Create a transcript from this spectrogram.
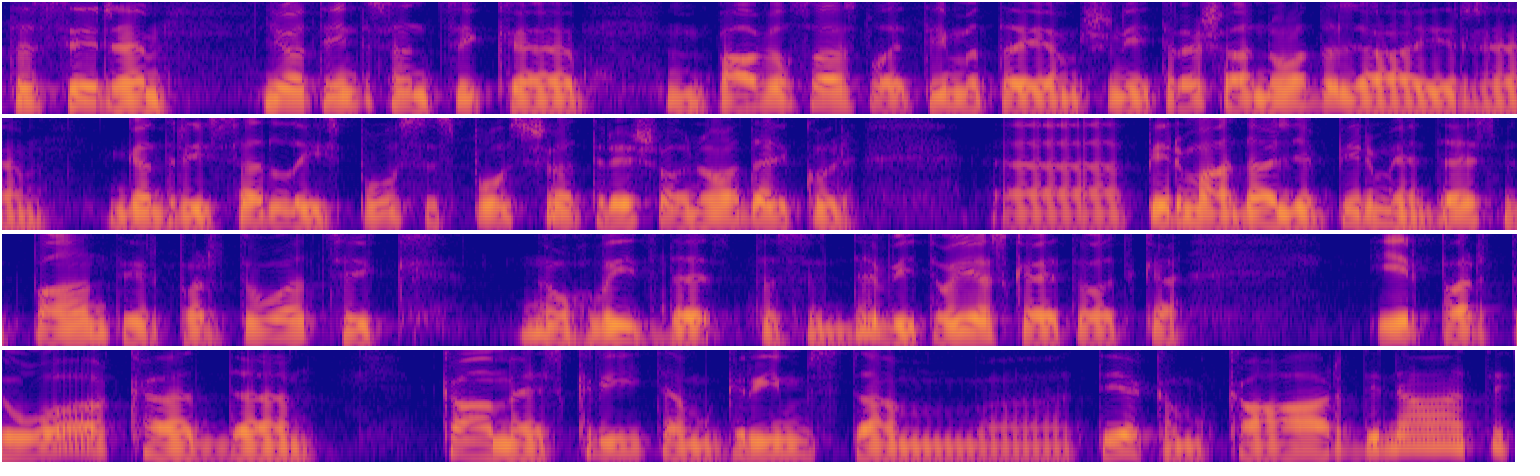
tas ir Ļoti interesanti, cik eh, Pāvils vēstulē Timotejam šī trešā nodaļā ir eh, gandrīz sadalījis puses. Pusi šo trešo nodaļu, kur eh, pirmā daļa, pirmie desmit panti ir par to, cik, nu, līdz de, tas ir devīto ieskaitot, ka ir par to, kad kā mēs krītam, grimstam, tiekam kārdināti,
